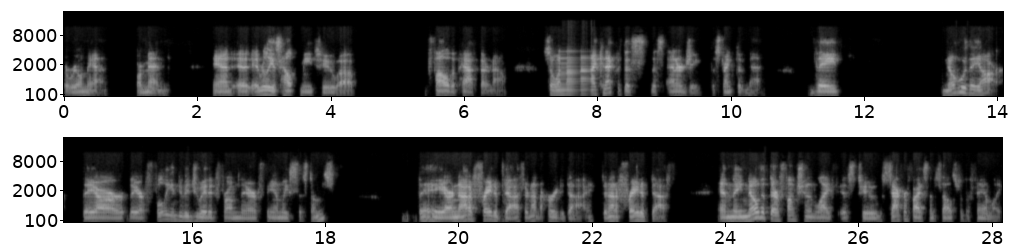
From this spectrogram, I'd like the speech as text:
a real man or men. And it, it really has helped me to uh, follow the path better now. So when I connect with this, this energy, the strength of men, they know who they are. They are they are fully individuated from their family systems. They are not afraid of death. They're not in a hurry to die. They're not afraid of death. And they know that their function in life is to sacrifice themselves for the family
